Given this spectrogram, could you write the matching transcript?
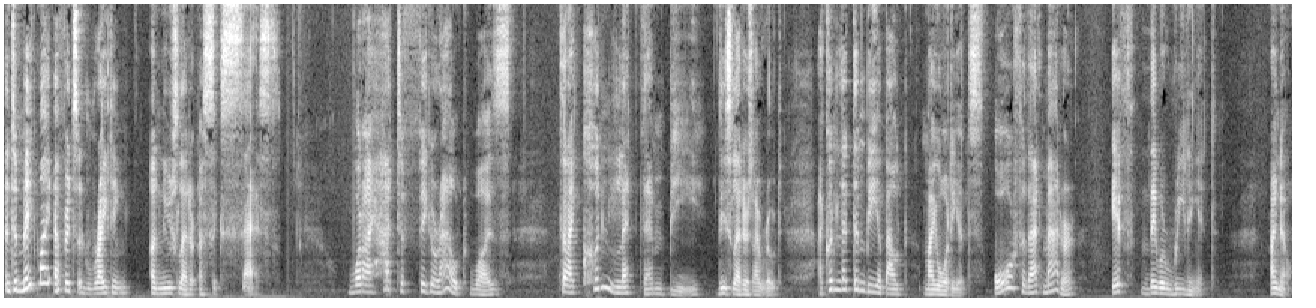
And to make my efforts at writing a newsletter a success, what I had to figure out was that I couldn't let them be these letters I wrote, I couldn't let them be about my audience, or for that matter, if they were reading it. I know,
